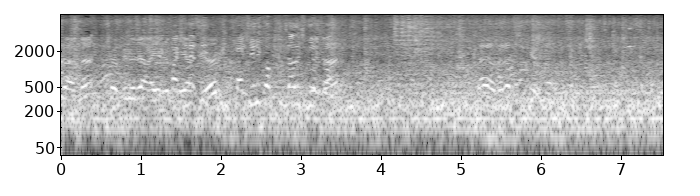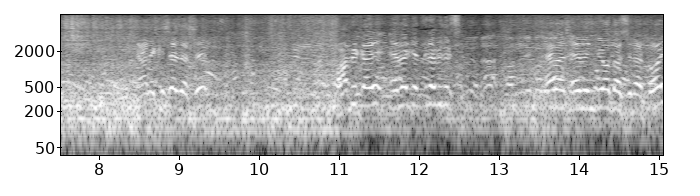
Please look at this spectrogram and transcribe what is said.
Şu anda çöpünü de ayırıp Makinesi, yapıyor. makineli koptu çalışmıyor şu an. Çay olarak çıkıyor. Yani kısacası fabrikayı eve getirebilirsin. Hemen evin bir odasına koy.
